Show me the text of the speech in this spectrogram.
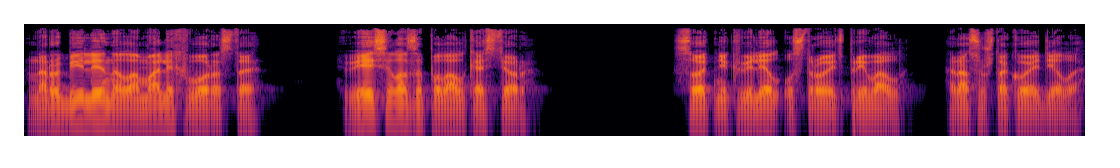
Нарубили, наломали хвороста. Весело запылал костер. Сотник велел устроить привал, раз уж такое дело.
